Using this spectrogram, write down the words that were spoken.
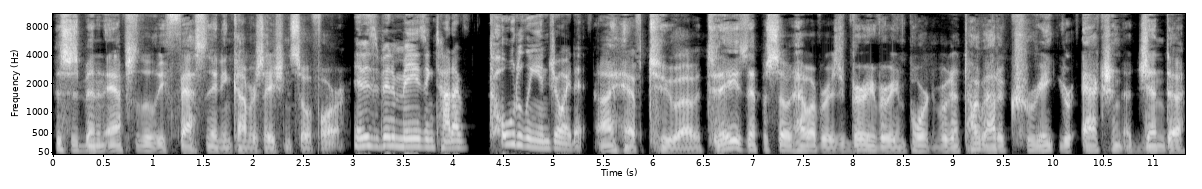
This has been an absolutely fascinating conversation so far. It has been amazing, Todd. I've totally enjoyed it. I have too. Uh, today's episode, however, is very, very important. We're going to talk about how to create your action agenda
